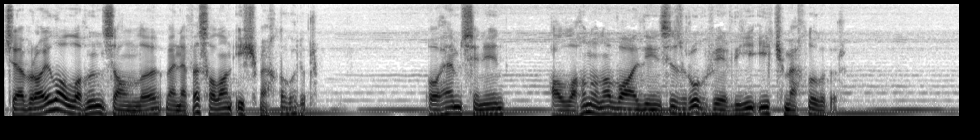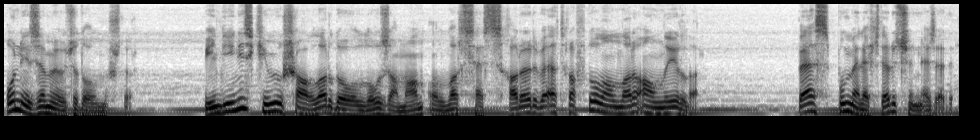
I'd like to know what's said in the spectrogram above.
Cəbrail Allahın canlı və nəfəs alan ilk məxluqudur. O həmçinin Allahın ona valideynsiz ruh verdiyi ilk məxluqudur. O necə mövcud olmuşdur? Bildiyiniz kimi uşaqlar doğulduğu zaman onlar səs çıxarır və ətrafda olanları anlayırlar. Bəs bu mələklər üçün necədir?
